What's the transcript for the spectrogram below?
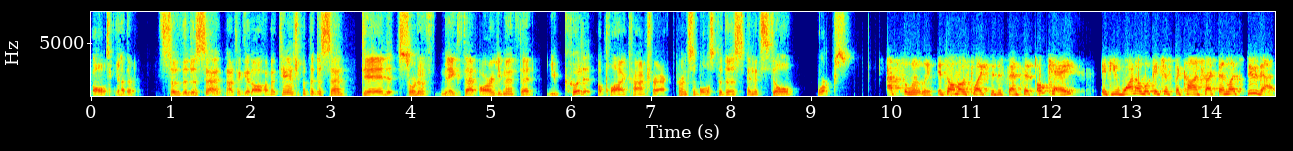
altogether so the dissent, not to get off on a tangent, but the dissent did sort of make that argument that you could apply contract principles to this and it still works. Absolutely. It's almost like the dissent said, okay, if you want to look at just the contract, then let's do that.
